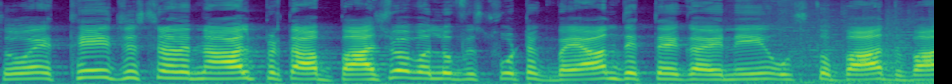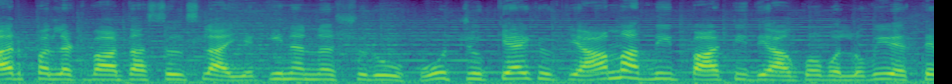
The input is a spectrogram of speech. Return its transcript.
ਸੋ ਇੱਥੇ ਜਿਸ ਤਰ੍ਹਾਂ ਦੇ ਨਾਲ ਪ੍ਰਤਾਪ ਬਾਜਵਾ ਵੱਲੋਂ ਵਿਸਫੋਟਕ ਬਿਆਨ ਦਿੱਤੇ ਗਏ ਨੇ, ਉਸ ਤੋਂ ਬਾਅਦ ਵਾਰ ਪਲਟਵਾਰ ਦਾ ਸਿਲਸਿਲਾ ਯਕੀਨਨ ਸ਼ੁਰੂ ਹੋ ਚੁੱਕਿਆ ਹੈ, ਕਿਉਂਕਿ ਆਮ ਆਦਮੀ ਪਾਰਟੀ ਦੇ ਆਗੂਆਂ ਵੱਲੋਂ ਵੀ ਇੱਥੇ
